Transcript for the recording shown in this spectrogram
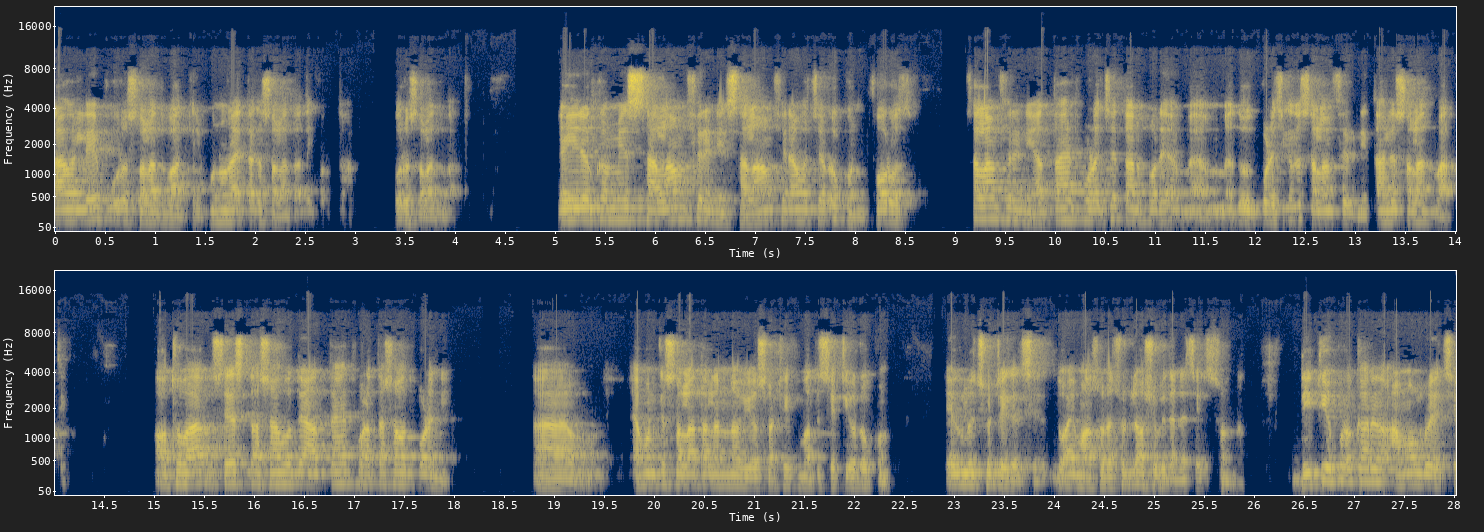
তাহলে পুরো সলাদ বাতিল, পুনরায় তাকে সলাত আদায় করতে হবে, পুরো সলাদ বাতিল। এইরকমই সালাম ফেরেনি। সালাম ফেরা হচ্ছে রোকন, ফরজ। সালাম ফেরেনি। আর তাহেদ পড়েছে, তারপরে দুধ পড়েছে, কিন্তু সালাম ফেরেনি। তাহলে সালাদ বাতিল। অথবা শেষ তাসাহুদে আত্মাহেদ পড়া তাসাহুদ পড়েনি। আহ, এমনকি সাল্লাহ আল্লাহ সঠিক মতে সেটিও রোকন। এগুলো ছুটে গেছে। দোয়াই মাসুরা ছুটলে অসুবিধা নেই, সেটি সন্না দ্বিতীয় প্রকারের আমল রয়েছে,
